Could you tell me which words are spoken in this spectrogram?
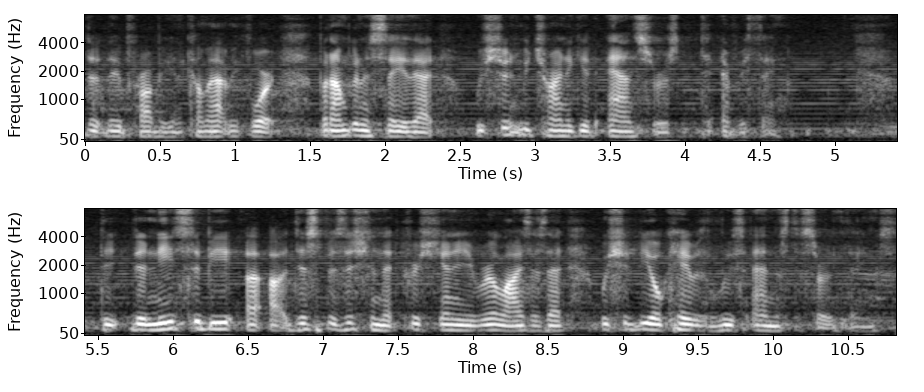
they're probably going to come at me for it. But I'm going to say that we shouldn't be trying to give answers to everything there needs to be a, a, disposition that Christianity realizes that we should be okay with loose ends to certain things.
